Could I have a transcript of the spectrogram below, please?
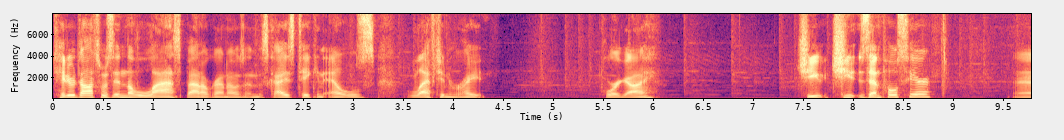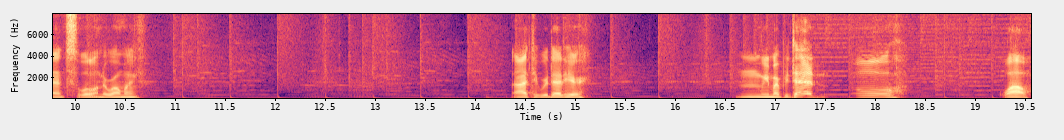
Tater Dots was in the last battleground I was in. This guy is taking L's left and right. Poor guy. Chi, Chi, Zen Pulse here? Eh, it's a little underwhelming. I think we're dead here. Mm, we might be dead. Oh. Wow.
